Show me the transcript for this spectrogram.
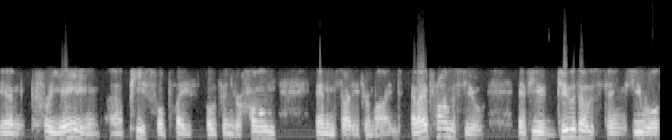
in creating a peaceful place both in your home and inside of your mind. And I promise you, if you do those things, you will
